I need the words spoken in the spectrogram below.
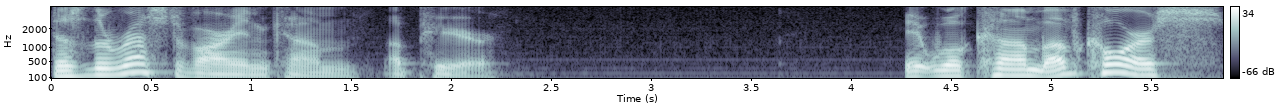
does the rest of our income appear? It will come, of course,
